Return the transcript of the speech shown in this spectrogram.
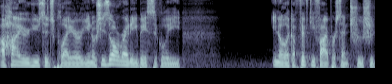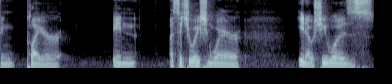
a higher usage player. You know, she's already basically you know like a 55% true shooting player in a situation where, you know, she was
